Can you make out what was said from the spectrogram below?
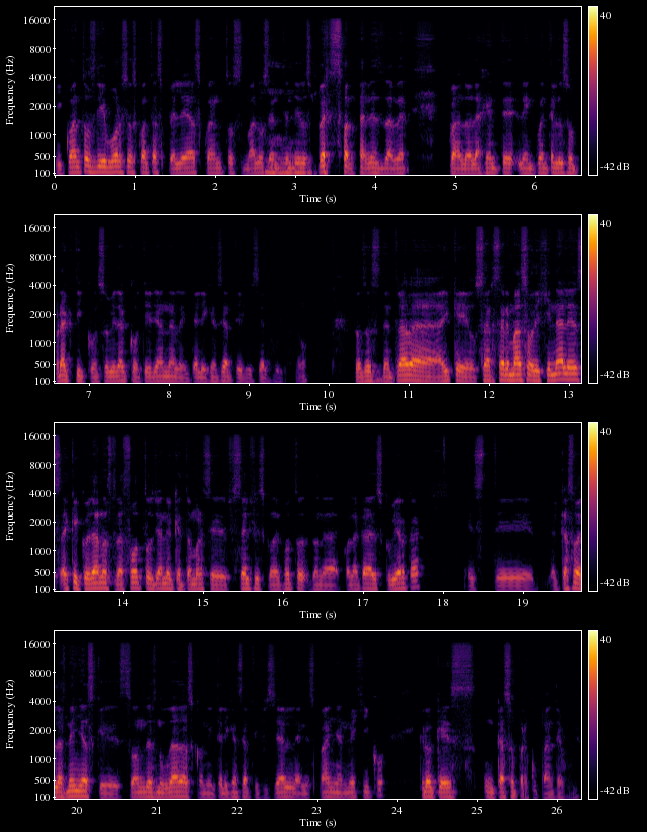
y cuántos divorcios, cuántas peleas, cuántos malos entendidos personales va a haber cuando la gente le encuentre el uso práctico en su vida cotidiana la inteligencia artificial, Julio, ¿no? Entonces, de entrada hay que usar, ser más originales, hay que cuidar nuestras fotos, ya no hay que tomarse selfies con, el foto, la, con la cara descubierta. Este, el caso de las niñas que son desnudadas con inteligencia artificial en España, en México, creo que es un caso preocupante, Julio.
